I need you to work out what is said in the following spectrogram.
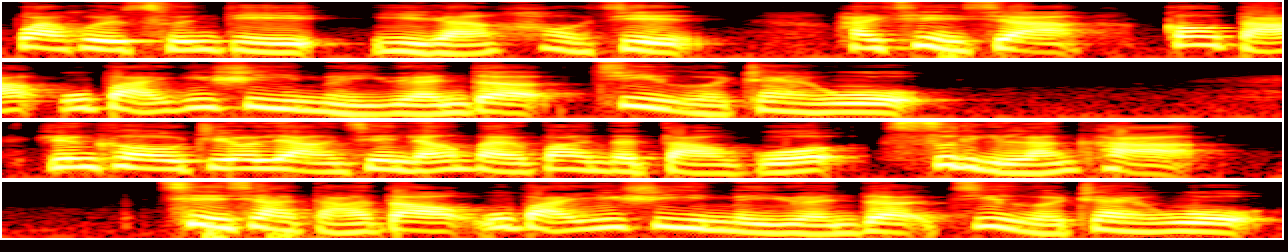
外汇存底已然耗尽，还欠下高达五百一十亿美元的巨额债务。人口只有两千两百万的岛国斯里兰卡，欠下达到五百一十亿美元的巨额债务，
